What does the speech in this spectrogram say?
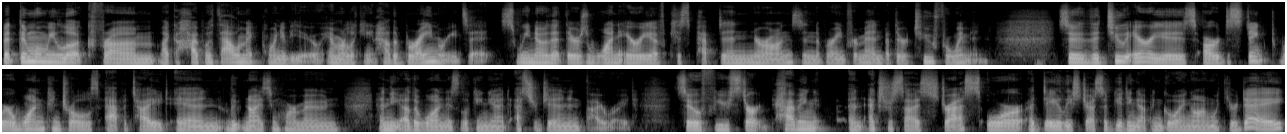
But then when we look from like a hypothalamic point of view and we're looking at how the brain reads it, so we know that there's one area of kisspeptin neurons in the brain for men, but there are two for women. So the two areas are distinct, where one controls appetite and luteinizing hormone, and the other one is looking at estrogen and thyroid. So if you start having an exercise stress or a daily stress of getting up and going on with your day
